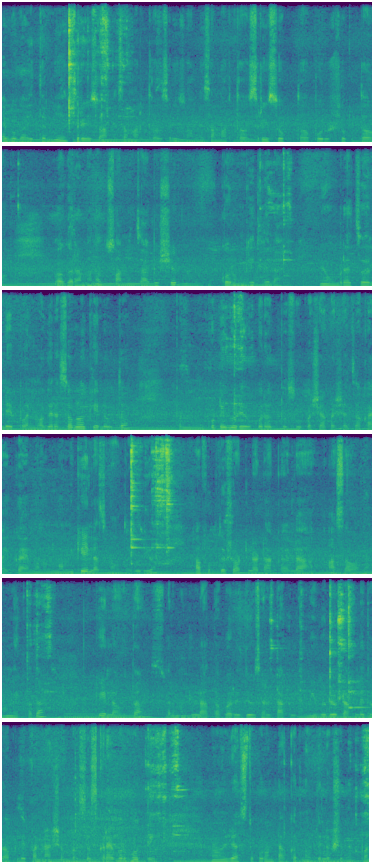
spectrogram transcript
हे बघा इथं मी श्री स्वामी समर्थ श्री स्वामी समर्थ श्री सुक्त पुरुष सुक्त वगैरे म्हणत स्वामींचा अभिषेक करून घेतलेला आहे. मी उंबऱ्याचं लेपन वगैरे सगळं केलं होतं पण कुठे व्हिडिओ करत बसू कशा कशाचा काय काय म्हणून मग मी केलाच नव्हता व्हिडिओ हा फक्त शॉर्टला टाकायला असावा म्हणून एखादा केला होता. तर म्हटलं आता बरेच दिवस झाले टाकले. मी व्हिडिओ टाकले तेव्हा आपले पन्नास शंभर सबस्क्रायबर होते. म्हणून जास्त करून टाकत नव्हते लक्ष पण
